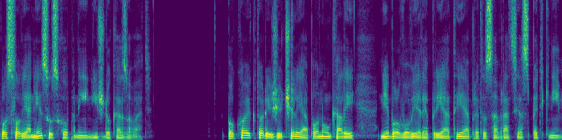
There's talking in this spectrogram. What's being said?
poslovia nie sú schopní nič dokazovať. Pokoj, ktorý žičili a ponúkali, nebol vo viere prijatý a preto sa vracia späť k ním.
